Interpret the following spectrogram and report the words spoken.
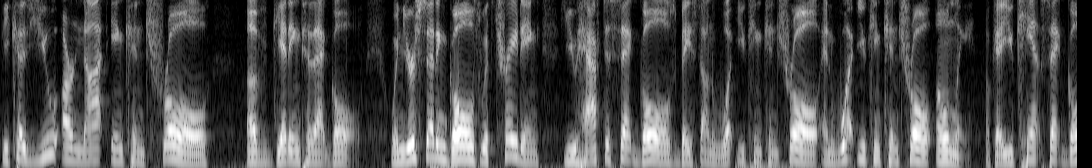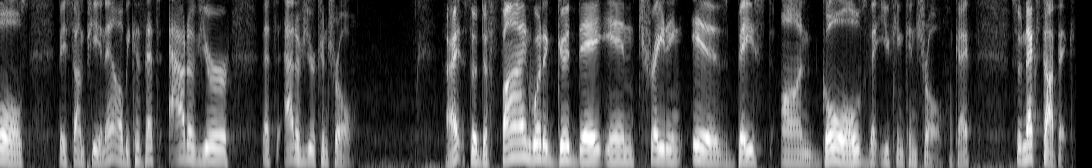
because you are not in control of getting to that goal. When you're setting goals with trading, you have to set goals based on what you can control and what you can control only. Okay? You can't set goals based on P&L because that's out of your that's out of your control. All right, so define what a good day in trading is based on goals that you can control. Okay, so next topic.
